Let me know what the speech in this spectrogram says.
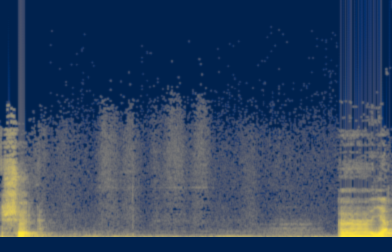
schön. Äh, ja.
